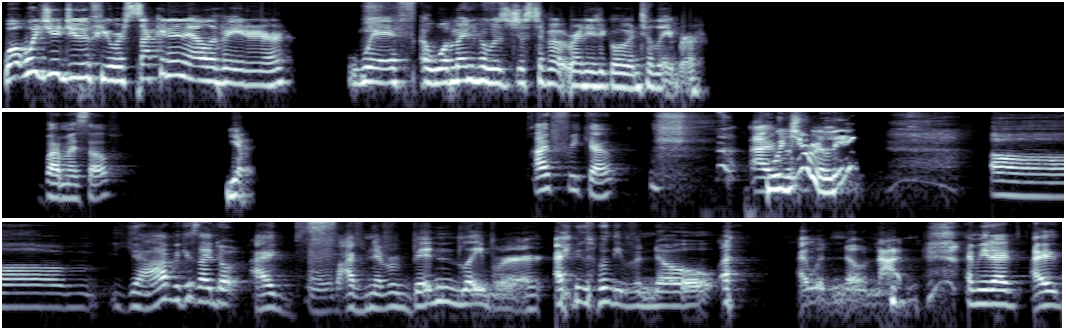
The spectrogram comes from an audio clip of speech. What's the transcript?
What would you do if you were stuck in an elevator with a woman who was just about ready to go into labor? By myself? Yep. I freak out. I would you really? Um, yeah, because I don't, I, I've never been labor. I don't even know. I wouldn't know not. I mean, I, I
